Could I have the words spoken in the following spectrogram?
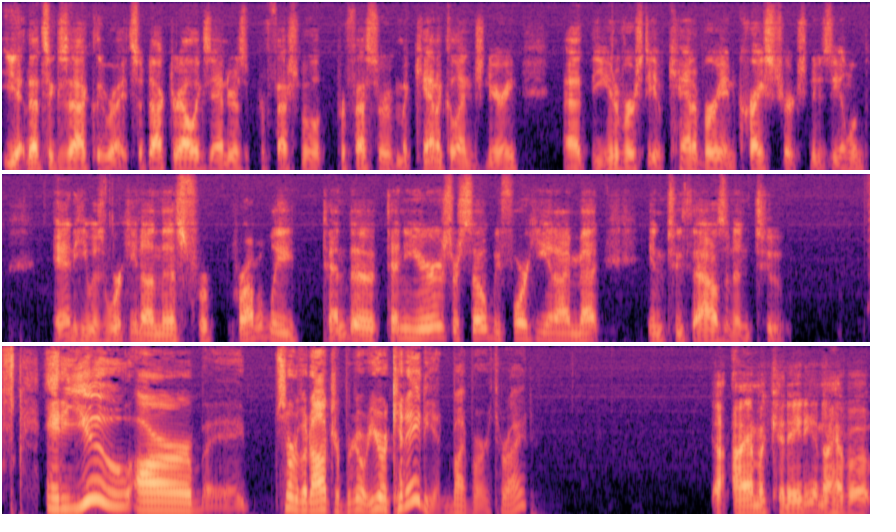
Yeah, that's exactly right. So, Dr. Alexander is a professional professor of mechanical engineering at the University of Canterbury in Christchurch, New Zealand. And he was working on this for probably 10 to 10 years or so before he and I met in 2002. And you are uh, sort of an entrepreneur. You're a Canadian by birth, right? I am a Canadian. I have a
